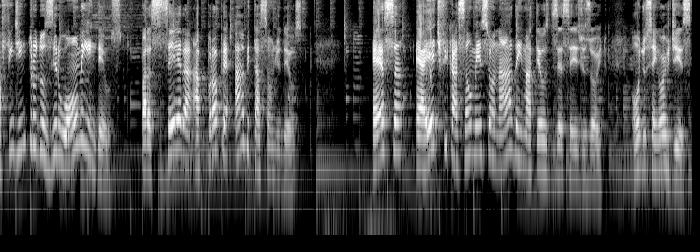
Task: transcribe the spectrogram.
a fim de introduzir o homem em Deus, para ser a própria habitação de Deus. Essa é a edificação mencionada em Mateus 16, 18, onde o Senhor diz:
